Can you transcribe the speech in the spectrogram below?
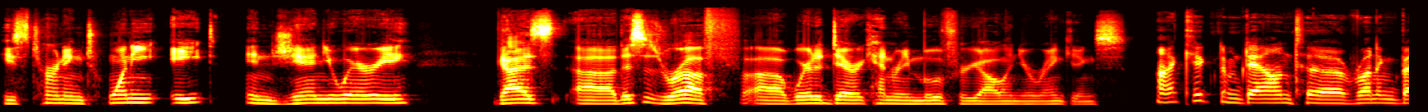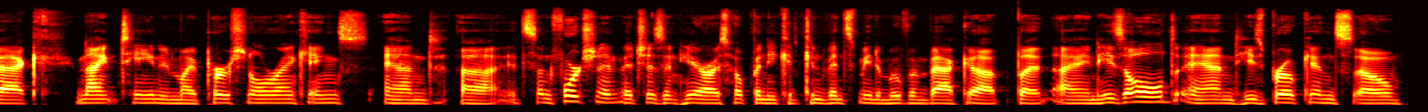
He's turning 28 in January. Guys, uh, this is rough. Uh, where did Derrick Henry move for y'all in your rankings? I kicked him down to running back 19 in my personal rankings, and uh, it's unfortunate Mitch isn't here. I was hoping he could convince me to move him back up, but I mean he's old and he's broken, so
